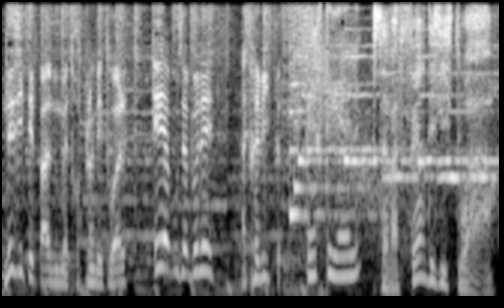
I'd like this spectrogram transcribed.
N'hésitez pas à nous mettre plein d'étoiles et à vous abonner. À très vite. RTL. Ça va faire des histoires.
